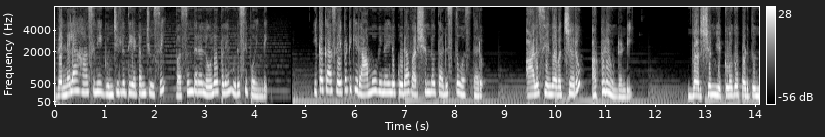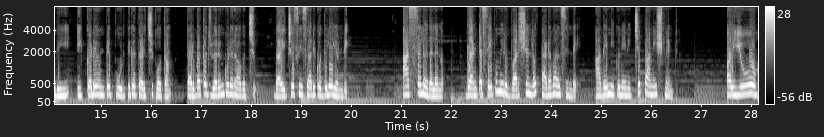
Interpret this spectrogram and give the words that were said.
వెన్నెలా హాసిని గుంజిళ్ళు తీయటం చూసి వసుంధర లోలోపలే మురిసిపోయింది. ఇక కాసేపటికి రాము వినయ్లు కూడా వర్షంలో తడుస్తూ వస్తారు. ఆలస్యంగా వచ్చారు అక్కడే ఉండండి. వర్షం ఎక్కువగా పడుతుంది ఇక్కడే ఉంటే పూర్తిగా తడిచిపోతాం తర్వాత జ్వరం కూడా రావచ్చు. దయచేసి ఈసారి వదిలేయండి అస్సలు వదలను గంటసేపు మీరు వర్షంలో తడవాల్సిందే. అదే మీకు నేనిచ్చే పనిష్మెంట్. అయ్యో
